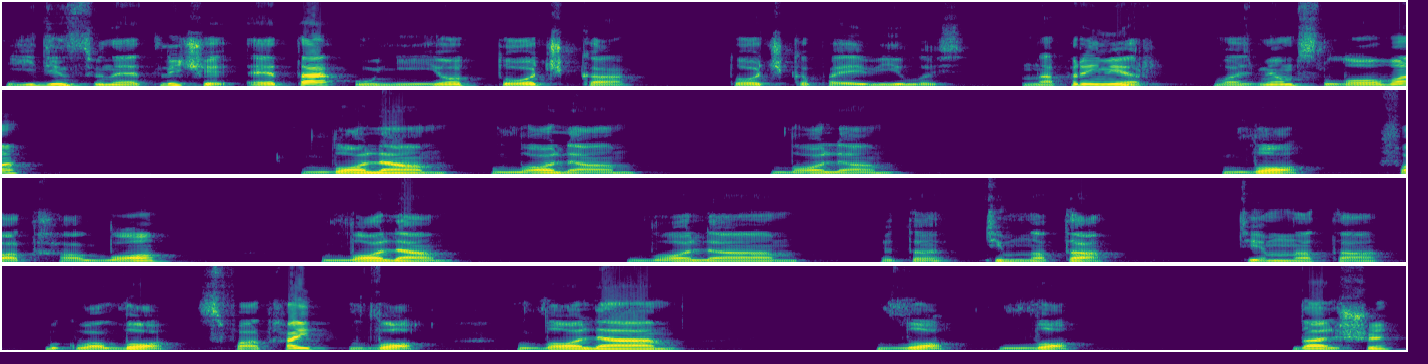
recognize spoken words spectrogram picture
Единственное отличие это у нее точка. Точка появилась. Например, возьмем слово лолям, лолям, лолям. Ло, фатха ло, лолям, лолям. Это темнота. Темнота. Буква ло с фатхой ло. Лолям. Ло. Ло. Дальше.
